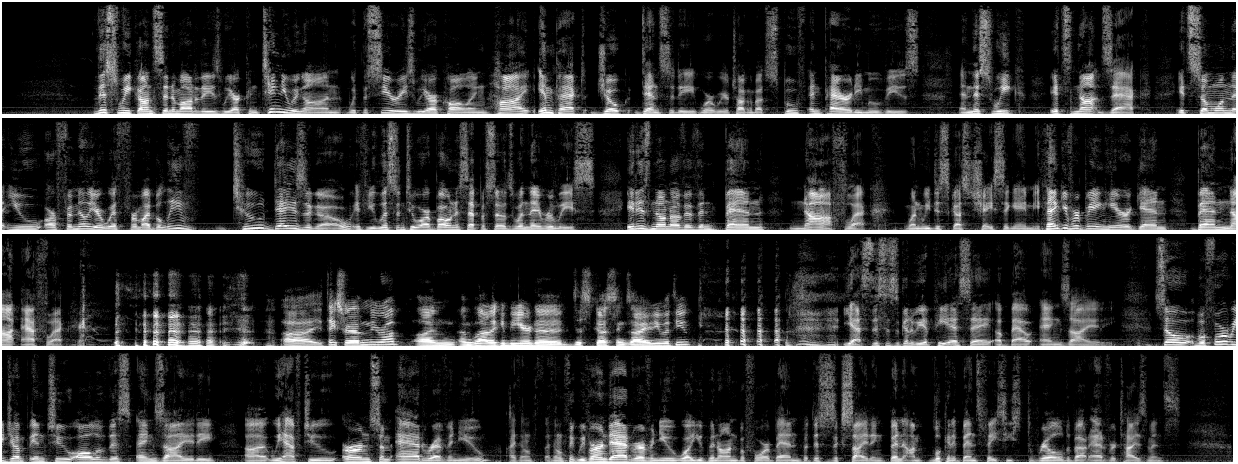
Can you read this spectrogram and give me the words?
This week on Cinemodities, we are continuing on with the series we are calling High Impact Joke Density, where we are talking about spoof and parody movies. And this week, it's not Zach. It's someone that you are familiar with from, I believe, two days ago, if you listen to our bonus episodes when they release. It is none other than Ben Knafleck when we discuss Chasing Amy. Thank you for being here again, Ben, not Affleck. uh, thanks for having me, Rob. I'm I'm glad I could be here to discuss anxiety with you. yes, this is going to be a PSA about anxiety. So before we jump into all of this anxiety, uh, we have to earn some ad revenue. I don't I don't think we've earned ad revenue while you've been on before, Ben. But this is exciting. Ben, I'm looking at Ben's face. He's thrilled about advertisements.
